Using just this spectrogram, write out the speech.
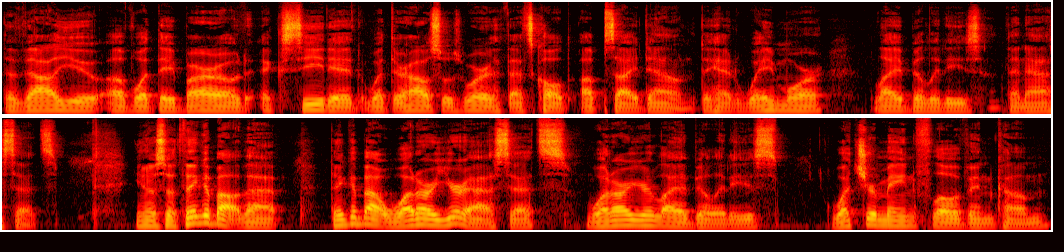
the value of what they borrowed exceeded what their house was worth, that's called upside down. They had way more liabilities than assets. You know, so think about that. Think about what are your assets? What are your liabilities? What's your main flow of income?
